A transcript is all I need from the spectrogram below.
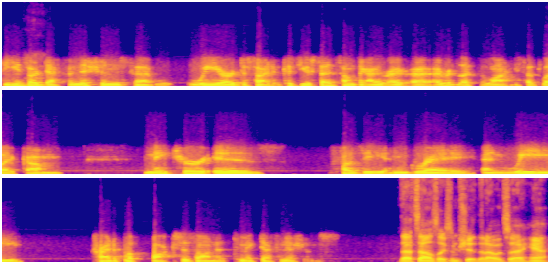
these are Mhm. definitions that we are deciding. Because you said something I, I i really like the line. You said like um nature is fuzzy and gray and we try to put boxes on it to make definitions. That sounds like some shit that i would say yeah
